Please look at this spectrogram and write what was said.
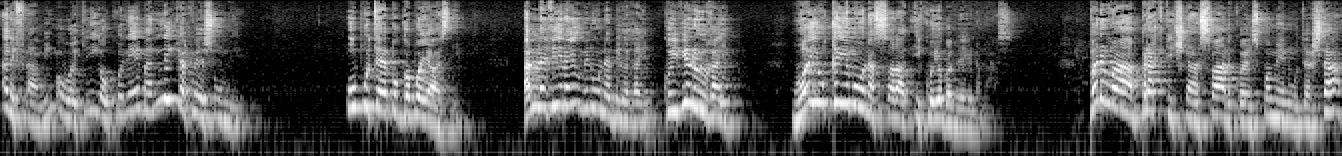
Alif Lamim, ovo je knjiga u kojoj nema nikakve sumnje. Uputa je bogobojazni. Allazina yu'minuna bil ghaib, koji vjeruju ghaib, wa yuqimuna as-salat i koji obavljaju namaz. Prva praktična stvar koja je spomenuta šta?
